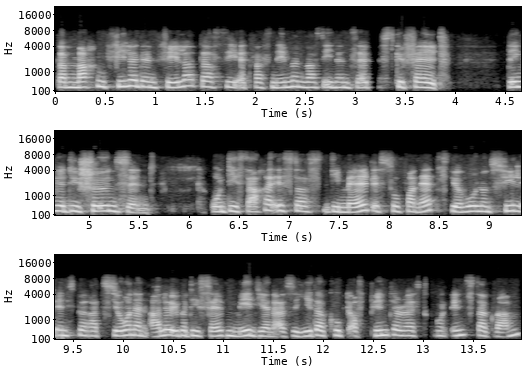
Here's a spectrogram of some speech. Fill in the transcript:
dann machen viele den Fehler, dass sie etwas nehmen, was ihnen selbst gefällt. Dinge, die schön sind. Und die Sache ist, dass die Welt ist so vernetzt. Wir holen uns viel Inspirationen, alle über dieselben Medien. Also jeder guckt auf Pinterest und Instagram.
